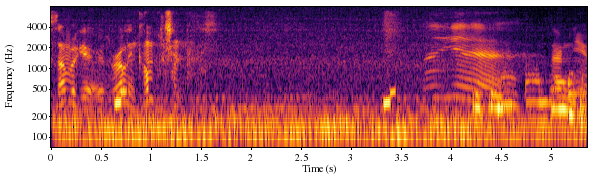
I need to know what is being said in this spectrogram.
because now we're really incompetent. But yeah, they're new.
